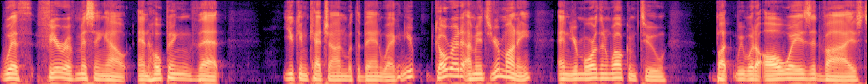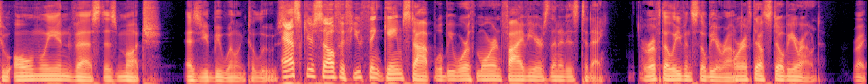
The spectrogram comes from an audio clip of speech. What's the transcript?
with fear of missing out and hoping that you can catch on with the bandwagon, you go right. I mean, it's your money, and you're more than welcome to. But we would always advise to only invest as much as you'd be willing to lose, Ask yourself if you think GameStop will be worth more in five years than it is today, or if they'll even still be around. or if they'll still be around. right.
